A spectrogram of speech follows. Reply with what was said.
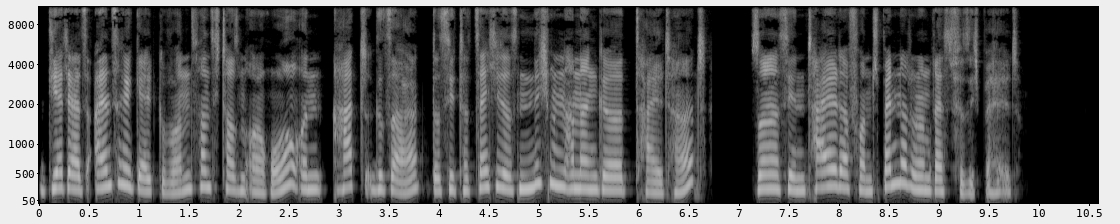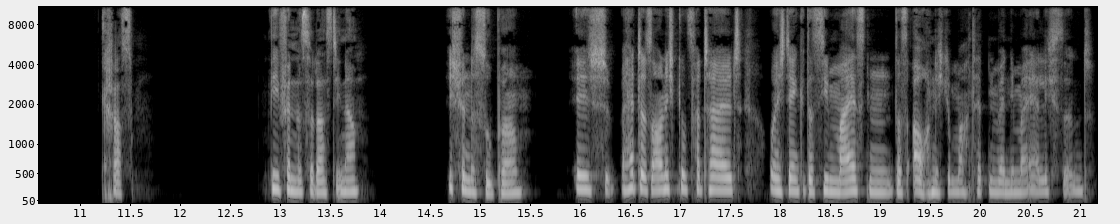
Die hat ja als einzige Geld gewonnen, 20.000 Euro, und hat gesagt, dass sie tatsächlich das nicht mit den anderen geteilt hat, sondern dass sie einen Teil davon spendet und den Rest für sich behält. Krass. Wie findest du das, Dina? Ich finde es super. Ich hätte es auch nicht verteilt und ich denke, dass die meisten das auch nicht gemacht hätten, wenn die mal ehrlich sind.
